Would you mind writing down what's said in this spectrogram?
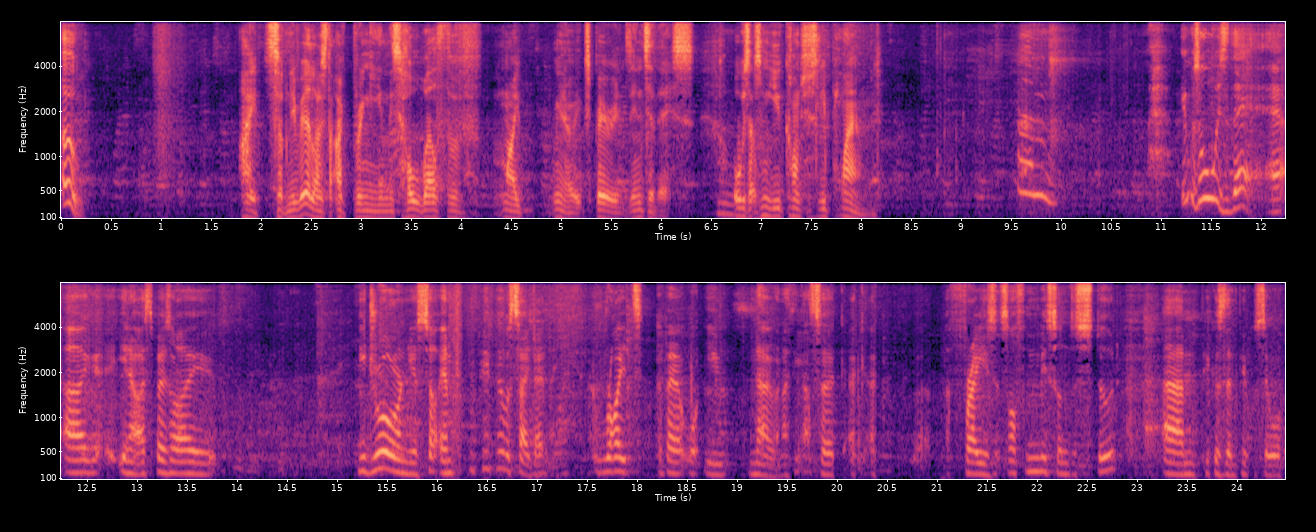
oh, I suddenly realised that I'm bringing in this whole wealth of my you know experience into this, or was that something you consciously planned? Um, it was always there. I, you know, I suppose I. You draw on yourself, and people say, don't they? Write about what you know, and I think that's a, a, a phrase that's often misunderstood, um, because then people say, well,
